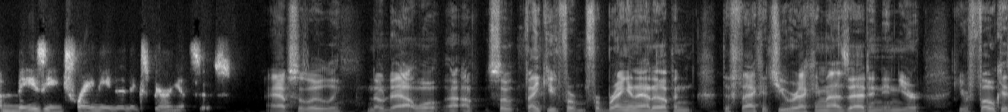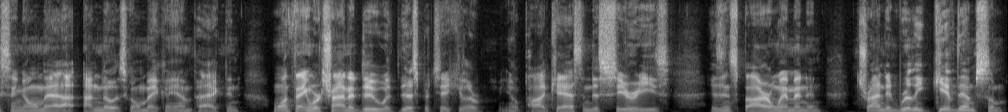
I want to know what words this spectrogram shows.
amazing training and experiences absolutely no doubt. Well, uh, so thank you for, for bringing that up and the fact that you recognize that and, and you're you're focusing on that. I, I know it's going to make an impact. And one thing we're trying to do with this particular you know podcast and this series is inspire women and trying to really give them some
